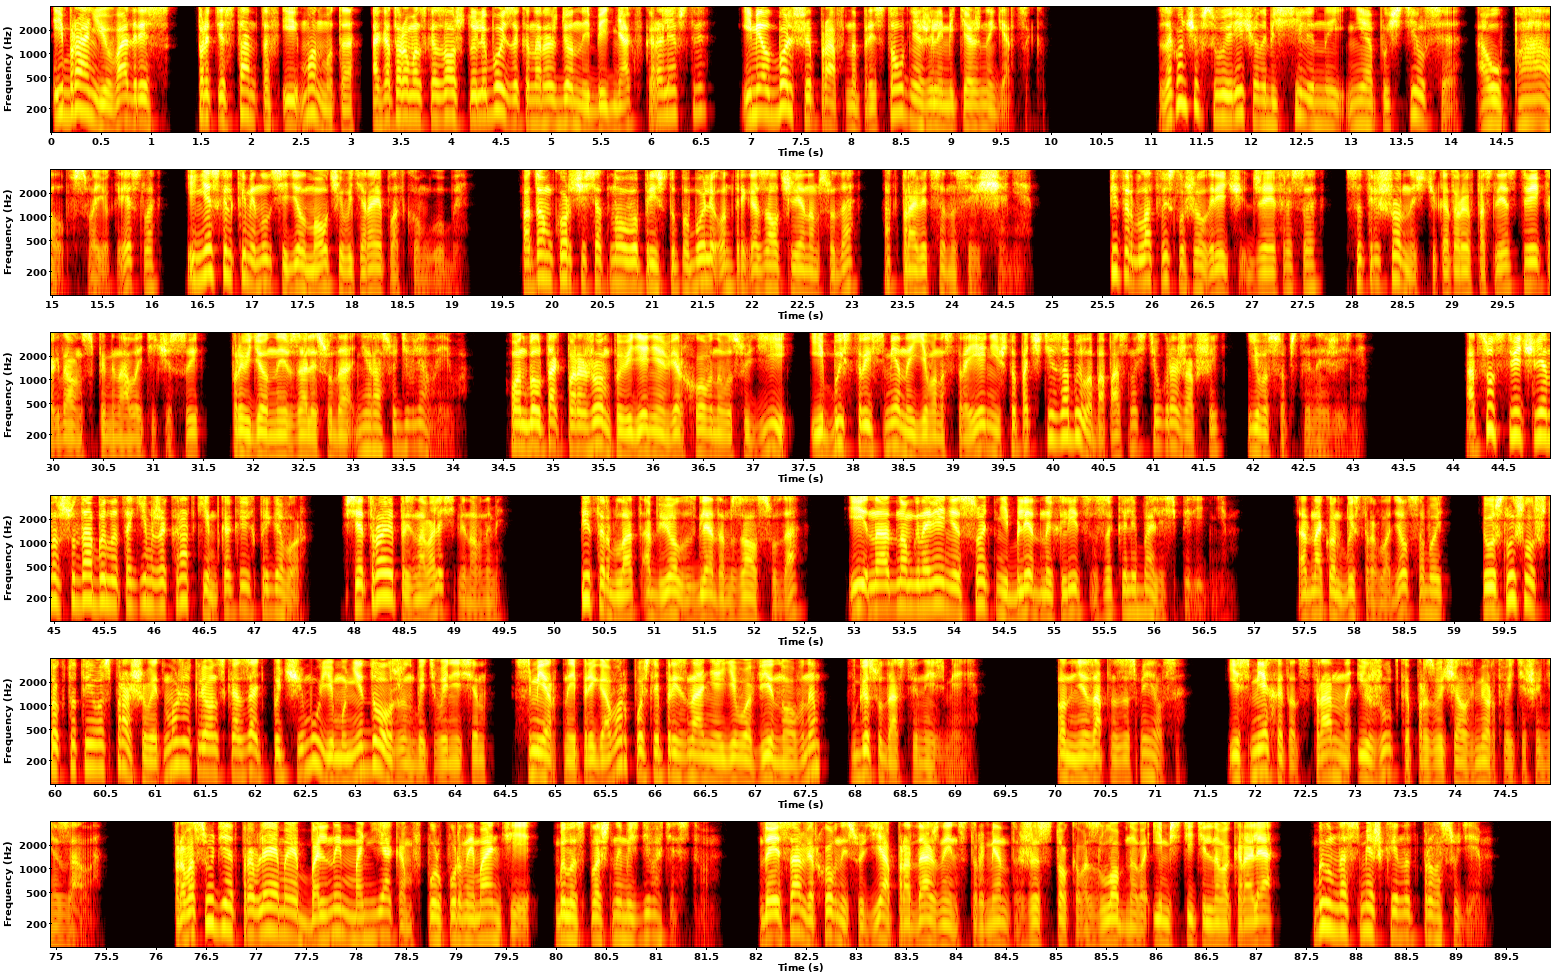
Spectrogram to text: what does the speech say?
и бранью в адрес протестантов и Монмута, о котором он сказал, что любой законорожденный бедняк в королевстве имел больше прав на престол, нежели мятежный герцог. Закончив свою речь, он обессиленный не опустился, а упал в свое кресло и несколько минут сидел молча, вытирая платком губы. Потом, корчась от нового приступа боли, он приказал членам суда отправиться на совещание. Питер Блад выслушал речь Джеффриса с отрешенностью, которая впоследствии, когда он вспоминал эти часы, проведенные в зале суда, не раз удивляла его. Он был так поражен поведением верховного судьи и быстрой сменой его настроений, что почти забыл об опасности, угрожавшей его собственной жизни. Отсутствие членов суда было таким же кратким, как и их приговор. Все трое признавались виновными. Питер Блад обвел взглядом зал суда, и на одно мгновение сотни бледных лиц заколебались перед ним. Однако он быстро владел собой и услышал, что кто-то его спрашивает, может ли он сказать, почему ему не должен быть вынесен смертный приговор после признания его виновным в государственной измене. Он внезапно засмеялся, и смех этот странно и жутко прозвучал в мертвой тишине зала. Правосудие, отправляемое больным маньяком в пурпурной мантии, было сплошным издевательством. Да и сам верховный судья, продажный инструмент жестокого, злобного и мстительного короля, был насмешкой над правосудием.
